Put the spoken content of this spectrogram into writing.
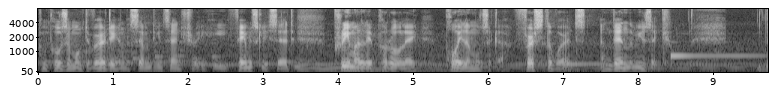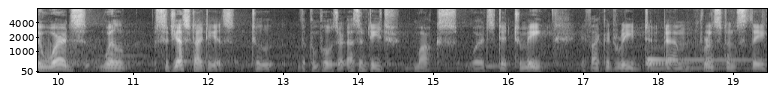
composer Monteverdi in the 17th century, he famously said, Prima le parole, poi la musica. First the words, and then the music. The words will suggest ideas to the composer, as indeed Mark's words did to me. If I could read, um, for instance, the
